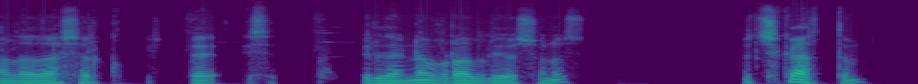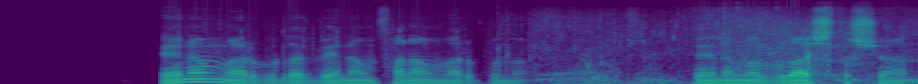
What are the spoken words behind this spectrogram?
Arkadaşlar işte birilerine vurabiliyorsunuz. Bu çıkarttım. Venom var burada. Venom falan var. Bunu Venom'a bulaştık şu an.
